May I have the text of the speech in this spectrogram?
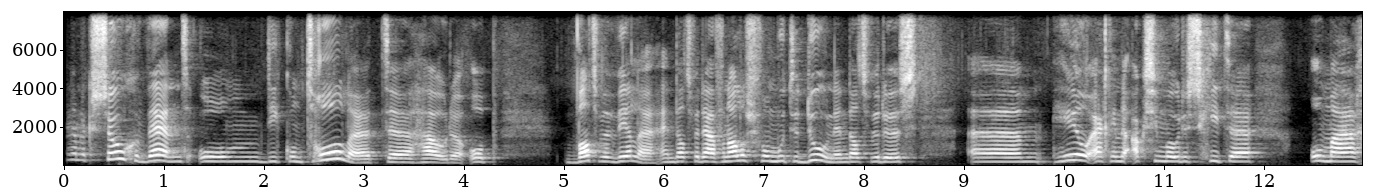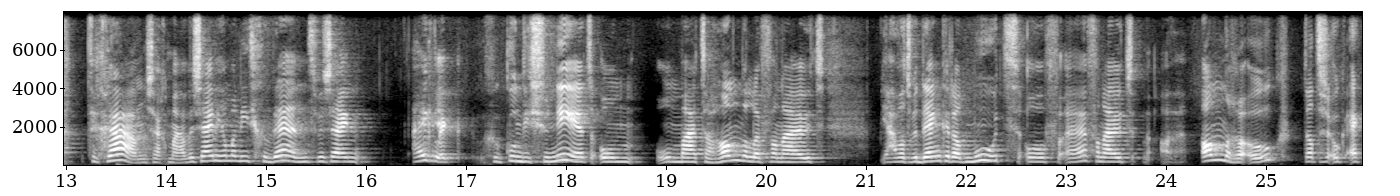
namelijk zo gewend om die controle te houden op wat we willen. En dat we daar van alles voor moeten doen. En dat we dus ehm, heel erg in de actiemodus schieten om maar te gaan, zeg maar. We zijn helemaal niet gewend. We zijn eigenlijk geconditioneerd om, om maar te handelen vanuit ja, wat we denken dat moet, of hè, vanuit anderen ook. Dat is ook echt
